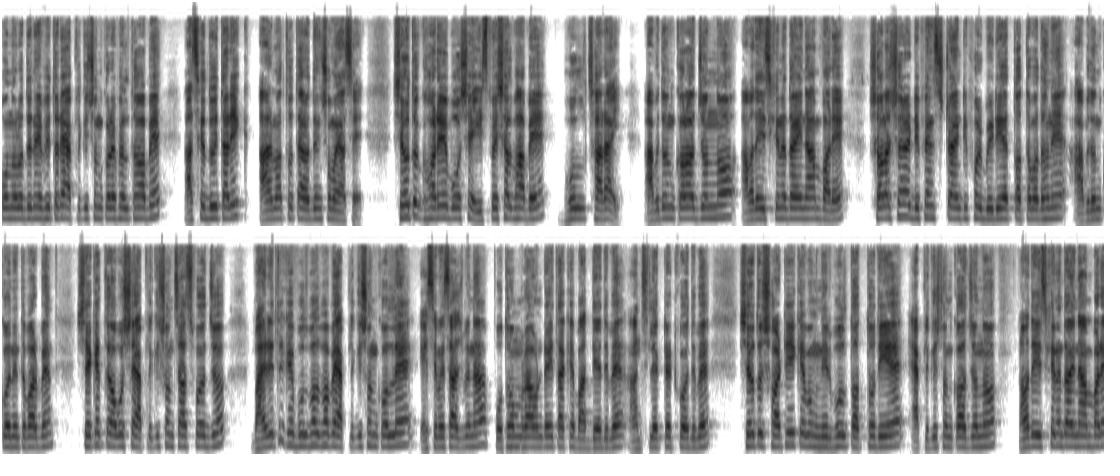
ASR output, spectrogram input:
পনেরো দিনের ভিতরে অ্যাপ্লিকেশন করে ফেলতে হবে। আজকে দুই তারিখ, আর মাত্র তেরো দিন সময় আছে। সেহেতু ঘরে বসে স্পেশালভাবে ভুল ছাড়াই আবেদন করার জন্য আমাদের স্ক্রিনে দেয় নাম্বারে সরাসরি ডিফেন্স টোয়েন্টি ফোর বিডিএর তত্ত্বাবধানে আবেদন করে নিতে পারবেন। সেক্ষেত্রে অবশ্যই অ্যাপ্লিকেশন চার্জ প্রযোজ্য। বাইরে থেকে ভুলভালভাবে অ্যাপ্লিকেশন করলে এস এম এস আসবে না। প্রথম রাউন্ডেই তাকে বাদ দিয়ে দেবে আনসিলেক্টেড করে দেবে। সেহেতু সঠিক এবং নির্ভুল তথ্য দিয়ে অ্যাপ্লিকেশন করার জন্য আমাদের স্ক্রিনে দেওয়া নাম্বারে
